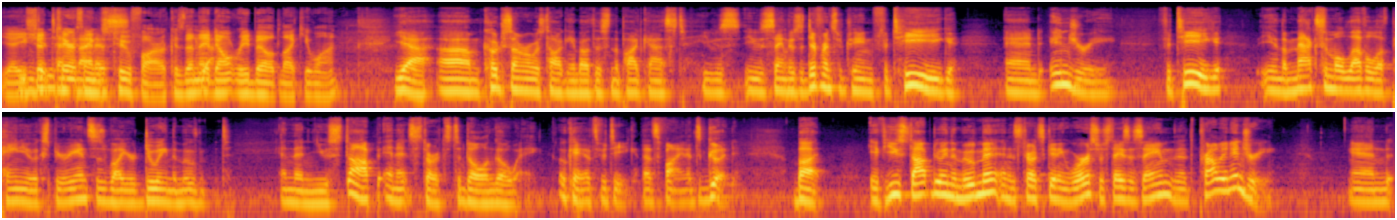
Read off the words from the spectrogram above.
Yeah, You you, shouldn't tear things too far because then they Yeah. don't rebuild like you want. Yeah, um, Coach Sommer was talking about this in the podcast. He was he was saying there's a difference between fatigue and injury. Fatigue, you know, the maximal level of pain you experience is while you're doing the movement, and then you stop and it starts to dull and go away. Okay, that's fatigue. That's fine. It's good, but if you stop doing the movement and it starts getting worse or stays the same, then it's probably an injury. And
